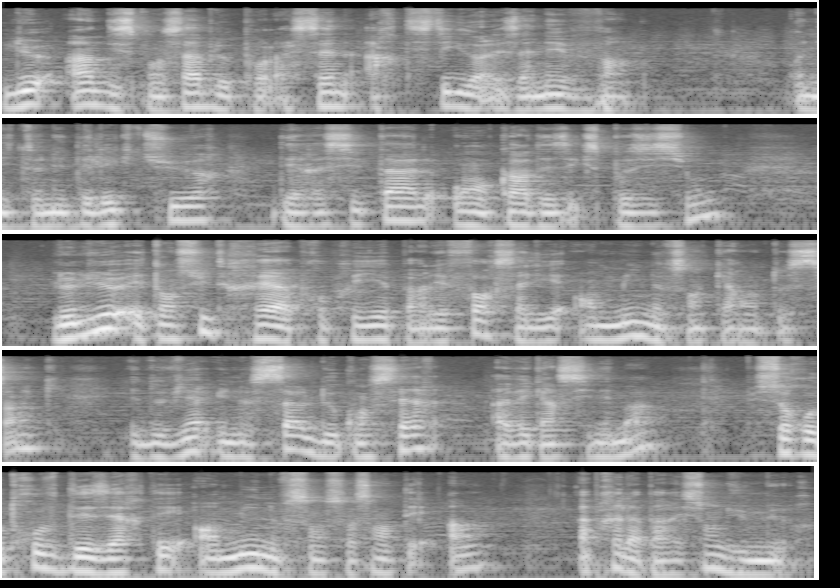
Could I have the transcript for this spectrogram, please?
lieu indispensable pour la scène artistique dans les années 20. On y tenait des lectures, des récitals ou encore des expositions, le lieu est ensuite réapproprié par les forces alliées en 1945 et devient une salle de concert avec un cinéma, se retrouve déserté en 1961 après l'apparition du mur.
